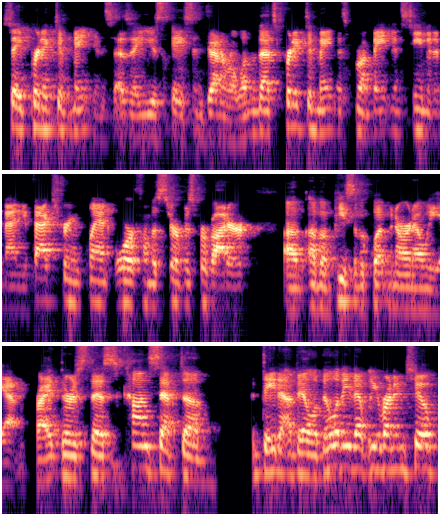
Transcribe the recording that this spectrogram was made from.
say predictive maintenance as a use case in general, whether that's predictive maintenance from a maintenance team in a manufacturing plant or from a service provider of, of a piece of equipment or an OEM, right? There's this concept of data availability that we run into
